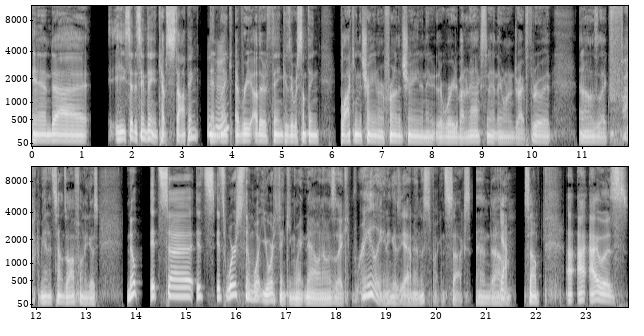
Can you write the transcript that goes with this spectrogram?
And uh, he said the same thing. It kept stopping, and Mhm. like every other thing, because there was something blocking the train or in front of the train, and they they're worried about an accident. They want to drive through it. And I was like, "Fuck, man, it sounds awful." And he goes, "Nope." It's uh it's it's worse than what you're thinking right now. And I was like, Really? And he goes, Yeah, man, this fucking sucks. And um, Yeah. so I I, I was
